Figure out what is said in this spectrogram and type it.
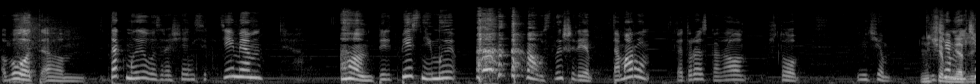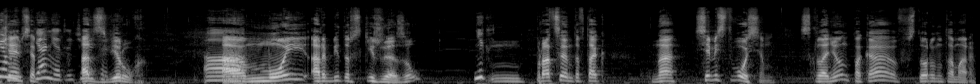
Вот, так мы возвращаемся к теме. Перед песней мы услышали Тамару, которая сказала, что ничем. Ничем не отличаемся Я не отличаюсь от зверух. А, А мой арбитрский жезл ник- процентов так на 78 склонен пока в сторону Тамары.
